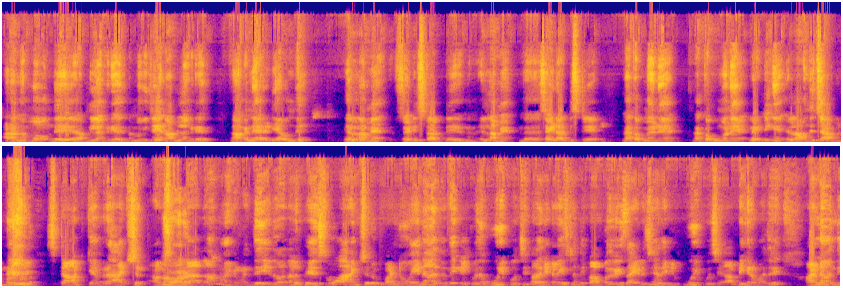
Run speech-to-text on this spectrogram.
ஆனா நம்ம வந்து அப்படிலாம் கிடையாது. நம்ம விஜயனா அப்படிலாம் கிடையாது. நாங்க நேரடியா வந்து எல்லாமே சைடு ஸ்டார்ட் எல்லாமே இந்த side artist makeup man makeup woman lighting எல்லாம் வந்துச்சா? பனையூர்ல ஸ்டார்ட் கேமரா ஆக்ஷன் அப்படி நான் வரேன். சொன்னாதான் நாங்க வந்து எதுவா இருந்தாலும் பேசுவோம் ஆக்ஷனும் பண்ணுவோம். ஏன்னா அது வந்து எங்களுக்கு வந்து ஊறி போச்சு. பதினெட்டு வயசுல இருந்து இப்ப ஐம்பது வயசு ஆயிடுச்சு. அது எங்களுக்கு ஊறி போச்சு அப்படிங்கிற மாதிரி. அண்ணன் வந்து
